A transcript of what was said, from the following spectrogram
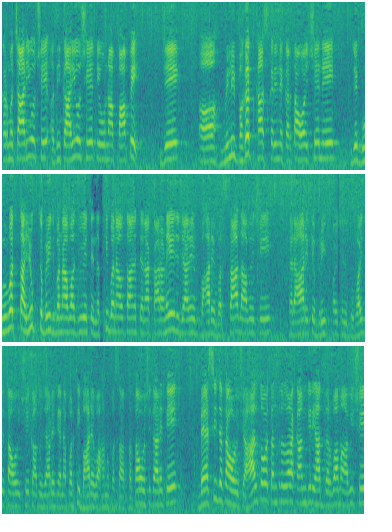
કર્મચારીઓ છે, અધિકારીઓ છે, તેઓના પાપે જે મિલીભગત ખાસ કરીને કરતા હોય છે ને, જે ગુણવત્તાયુક્ત બ્રિજ બનાવવા જોઈએ તે નથી બનાવતા અને તેના કારણે જ જ્યારે ભારે વરસાદ આવે છે, ત્યારે આ રીતે બ્રિજ હોય છે તે ધોવાઈ જતા હોય છે, કાં તો જ્યારે તેના પરથી ભારે વાહનો પસાર થતા હોય છે, ત્યારે તે બેસી જતા હોય છે. હાલ તો તંત્ર દ્વારા કામગીરી હાથ ધરવામાં આવી છે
